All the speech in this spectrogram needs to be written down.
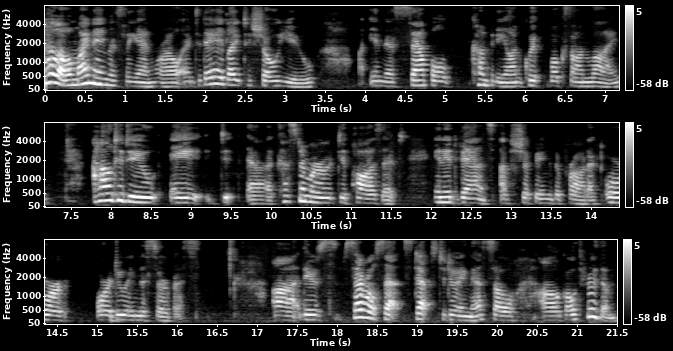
Hello, my name is Leanne Royal, and today I'd like to show you uh, in this sample company on QuickBooks Online how to do a uh, customer deposit in advance of shipping the product or or doing the service. Uh, there's several steps to doing this, so I'll go through them.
